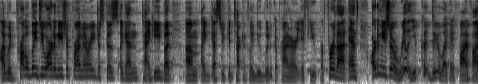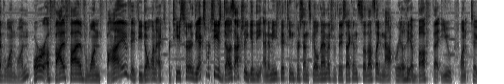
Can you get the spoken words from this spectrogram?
I would probably do Artemisia primary just because again tanky but um I guess you could technically do Boudica primary if you prefer that. And Artemisia really you could do like a 5511 or a 5515 if you don't want to expertise her. The expertise does actually give the enemy 15 percent skill damage for three seconds so that's like not really a buff that you want to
